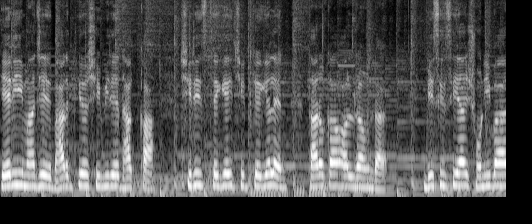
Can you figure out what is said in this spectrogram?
এরই মাঝে ভারতীয় শিবিরে ধাক্কা। সিরিজ থেকেই ছিটকে গেলেন তারকা অলরাউন্ডার। বিসিসিআই শনিবার,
